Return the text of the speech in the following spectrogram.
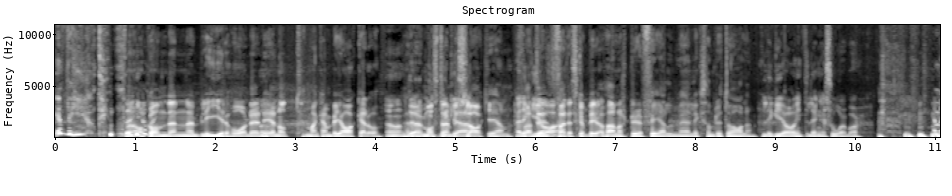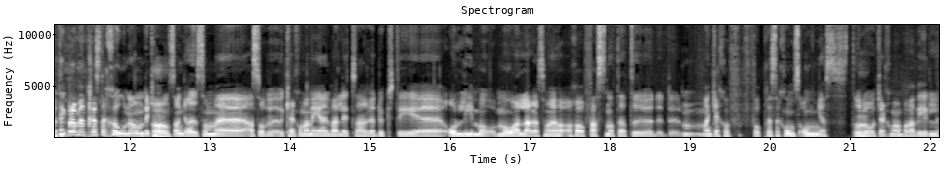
Jag vet inte. Men, och om den blir hård, är det Ja. något man kan bejaka då? Ja, det Eller måste den bli slak igen? För att, jag- för att det ska bli, annars blir det fel med liksom ritualen. Här ligger jag inte längre sårbar. Ja, men tänk på det med prestationer, om det kan Ja. vara en sån grej som, eh, alltså, kanske man är en väldigt så här, duktig eh, oljemålare som har, fastnat att eh, man kanske får prestationsångest och då kanske man bara vill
